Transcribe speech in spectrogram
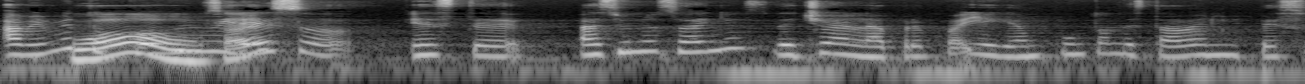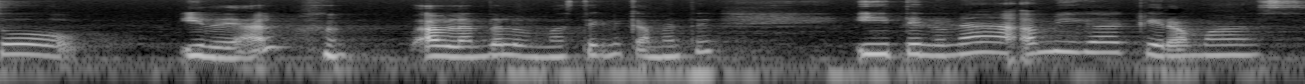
A mí me Wow, tocó vivir ¿sabes? eso. Este, hace unos años, de hecho en la prepa llegué a un punto donde estaba en mi peso ideal, hablándolo más técnicamente, y tenía una amiga que era más,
